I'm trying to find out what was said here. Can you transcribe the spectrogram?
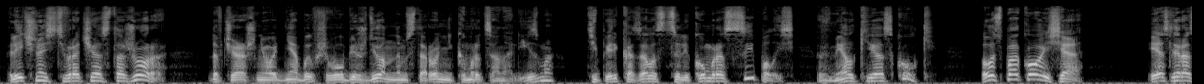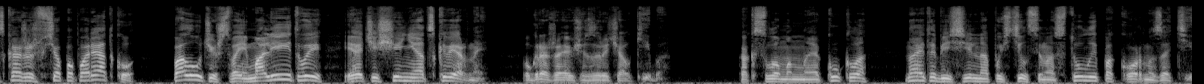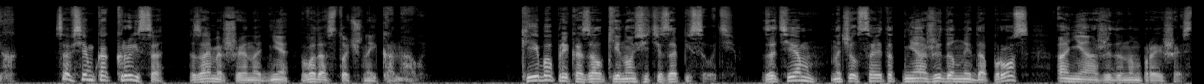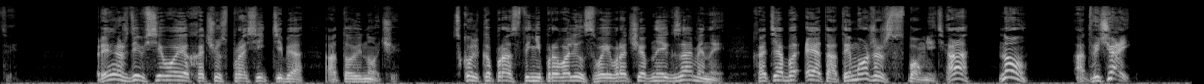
Личность врача-стажера, до вчерашнего дня бывшего убежденным сторонником рационализма, теперь, казалось, целиком рассыпалась в мелкие осколки. «Успокойся! Если расскажешь все по порядку, получишь свои молитвы и очищение от скверны!» — угрожающе зарычал Киба. Как сломанная кукла, Найт бессильно опустился на стул и покорно затих, совсем как крыса, замершая на дне водосточной канавы. Киба приказал киносите записывать. Затем начался этот неожиданный допрос о неожиданном происшествии. «Прежде всего я хочу спросить тебя о той ночи. Сколько раз ты не провалил свои врачебные экзамены? Хотя бы это ты можешь вспомнить, а? Ну, отвечай!»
